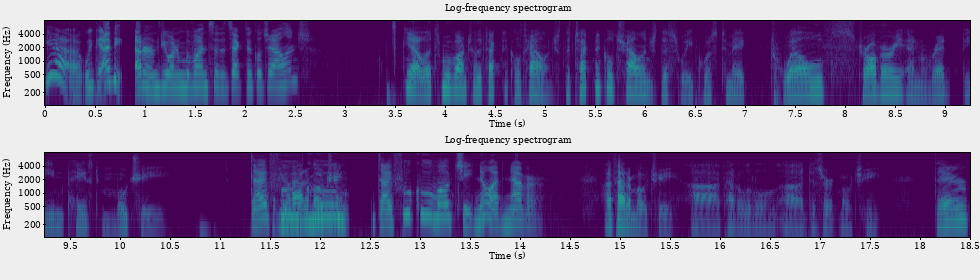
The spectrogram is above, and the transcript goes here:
Yeah, we. I think I don't know. Do you want to move on to the technical challenge? Yeah, let's move on to the technical challenge. The technical challenge this week was to make 12 strawberry and red bean paste mochi. Daifuku, you had a mochi? Daifuku mochi. No, I've never. I've had a mochi. Uh, I've had a little uh, dessert mochi. They're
